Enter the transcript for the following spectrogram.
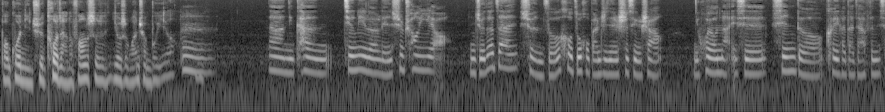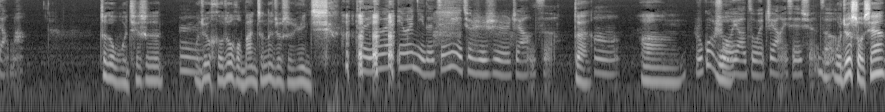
包括你去拓展的方式，又是完全不一样。嗯，那你看，经历了连续创业啊，你觉得在选择合作伙伴这件事情上，你会有哪一些心得可以和大家分享吗？这个我其实，嗯我觉得合作伙伴真的就是运气。对，因为因为你的经历确实是这样子，对，嗯，嗯，如果说要作为这样一些选择，我我觉得首先，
